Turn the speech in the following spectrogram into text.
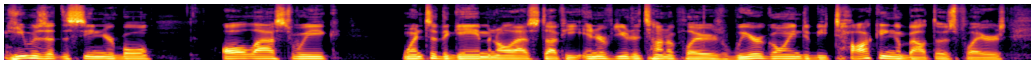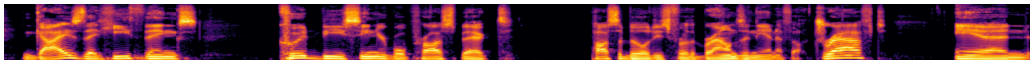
He was at the Senior Bowl all last week, went to the game and all that stuff. He interviewed a ton of players. We're going to be talking about those players, guys that he thinks could be Senior Bowl prospect possibilities for the Browns in the NFL draft. And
